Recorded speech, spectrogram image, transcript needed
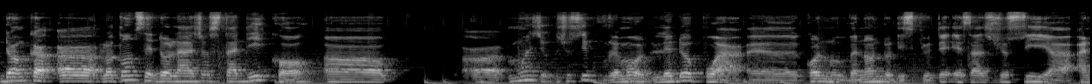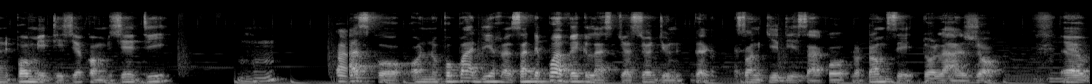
Donc, euh, le temps, c'est de l'argent. C'est-à-dire que euh, euh, moi, je, je suis vraiment les deux points euh, que nous venons de discuter et ça, je suis un peu mitigé, comme j'ai dit, Mhm. parce qu'on ne peut pas dire, ça dépend avec la situation d'une personne qui dit ça, que le temps, c'est de l'argent. Euh,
